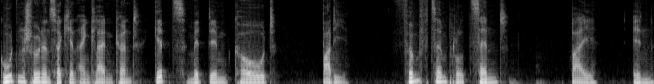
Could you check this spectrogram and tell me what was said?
guten, schönen Söckchen einkleiden könnt, gibt's mit dem Code BUDDY 15% bei In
